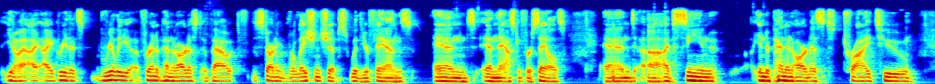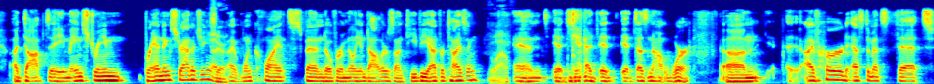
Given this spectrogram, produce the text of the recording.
you know, I, I, agree that it's really uh, for independent artists about starting relationships with your fans and and asking for sales. And uh, I've seen independent artists try to adopt a mainstream branding strategy. Sure. I, I, have one client spend over a million dollars on TV advertising. Wow. And it, yeah, it, it does not work. Um, I've heard estimates that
